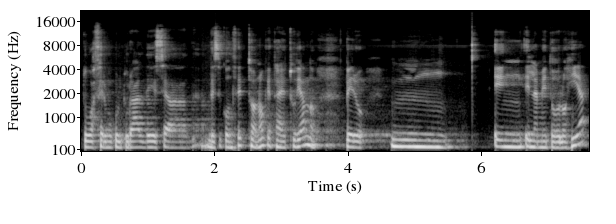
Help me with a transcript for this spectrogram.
tu acervo cultural de, de ese concepto ¿no? que estás estudiando. Pero mm, en, en la metodología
